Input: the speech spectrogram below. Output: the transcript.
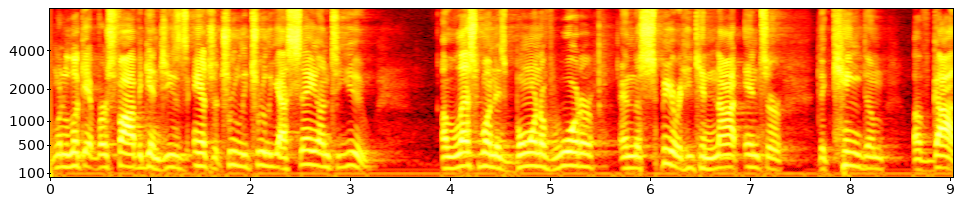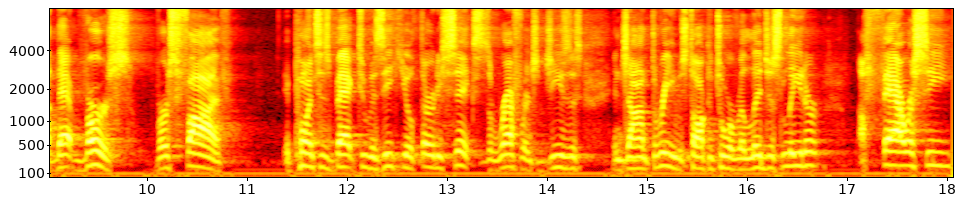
I'm going to look at verse 5 again. Jesus answered, Truly, truly, I say unto you, unless one is born of water and the Spirit, he cannot enter the kingdom of God. That verse, verse 5, it points us back to Ezekiel 36. It's a reference. Jesus in John 3, he was talking to a religious leader, a Pharisee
